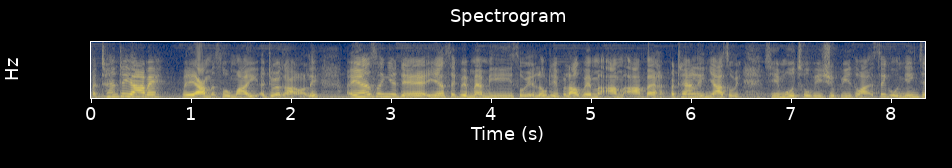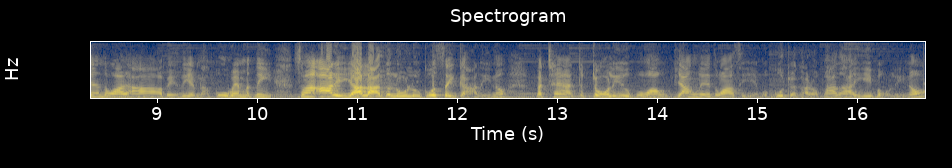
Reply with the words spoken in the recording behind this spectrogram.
ပဋ္ဌာန်းတရားပဲဘယ်ရမဆိုမာကြီးအတွက်ကတော့လေအရန်စိတ်ညစ်တယ်အရန်စိတ်ပင်မတ်ပြီဆိုရင်အလုပ်တွေဘလောက်ပဲမအားမအားပဋ္ဌာန်းလေးညဆိုရင်ရင်မိုးချိုးပြီးရှုပ်ပြီးသွားတယ်စိတ်ကိုငြိမ်းချမ်းသွားတာပဲသိရမလားကိုယ်ပဲမသိစွမ်းအားတွေရလာသလိုလိုကိုယ်စိတ်ကလေနော်ပဋ္ဌာန်းကတော်တော်လေးကိုဘဝကိုပြောင်းလဲသွားစေရပေါ့ကိုယ့်အတွက်ကတော့ဘာသာရေးပေါ့လေနော်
